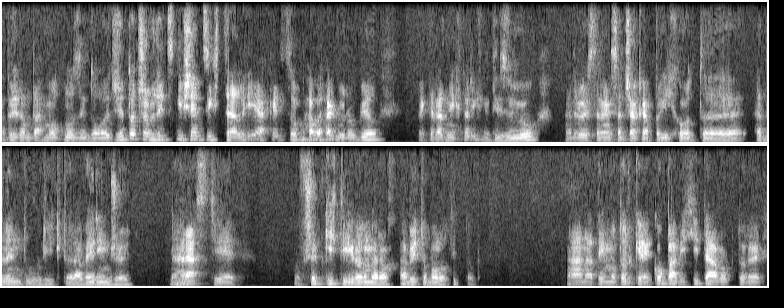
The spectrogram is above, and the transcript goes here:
a pritom tá hmotnosť je dole. Čiže to, čo vždycky všetci chceli a keď to Bavrák urobil, tak teraz niektorí kritizujú. Na druhej strane sa čaká príchod e, adventúry, ktorá verím, že narastie vo všetkých tých rozmeroch, aby to bolo tip-top a na tej motorke je kopa vychytávok, ktoré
